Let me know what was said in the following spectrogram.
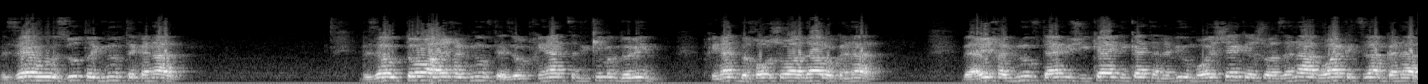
וזהו זוטרי גנובתא כנ"ל. וזהו תור אריכא גנובתא, זהו בחינת צדיקים הגדולים, בחינת בכור שור הדר לא כנ"ל. ואריכא גנובתא היינו שעיקר ניקת הנביא ומורה שקר שהוא הזנב הוא רק אצלם כנ"ל.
